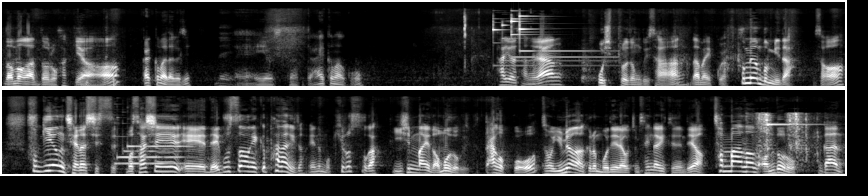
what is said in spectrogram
넘어가도록 할게요. 깔끔하다, 그지? 네. 네, 에어시트 깔끔하고 타이어 잔해량 50% 정도 이상 남아 있고요 후면부입니다 그래서 후기형 제너시스. 뭐 사실 예, 내구성의 끝판왕이죠. 얘는 뭐 키로수가 20만을 넘어도 끄떡없고. 정말 유명한 그런 모델이라고 좀 생각이 드는데요. 천만 원 under로. 그러니까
